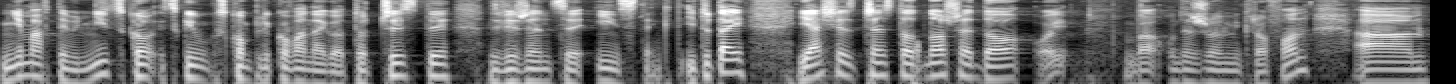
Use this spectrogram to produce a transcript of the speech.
Nie ma w tym nic skomplikowanego. To czysty zwierzęcy instynkt. I tutaj ja się często odnoszę do. Oj, chyba uderzyłem mikrofon. Um,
